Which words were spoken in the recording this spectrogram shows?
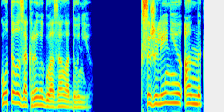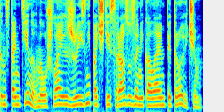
Котова закрыла глаза ладонью. К сожалению, Анна Константиновна ушла из жизни почти сразу за Николаем Петровичем.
